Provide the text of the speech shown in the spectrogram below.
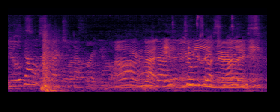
You look so stretched out right now. Oh, we got 18,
